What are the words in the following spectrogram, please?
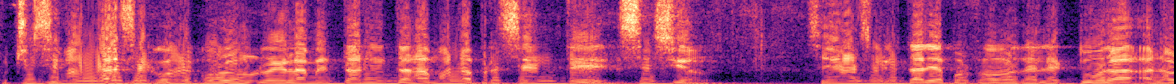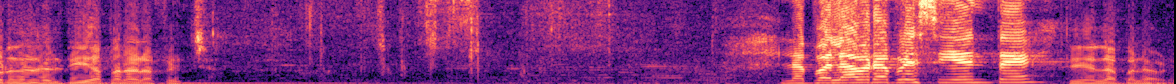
Muchísimas gracias. Con el quórum reglamentario instalamos la presente sesión. Señora secretaria, por favor, de lectura al orden del día para la fecha. La palabra, presidente. Tiene la palabra.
